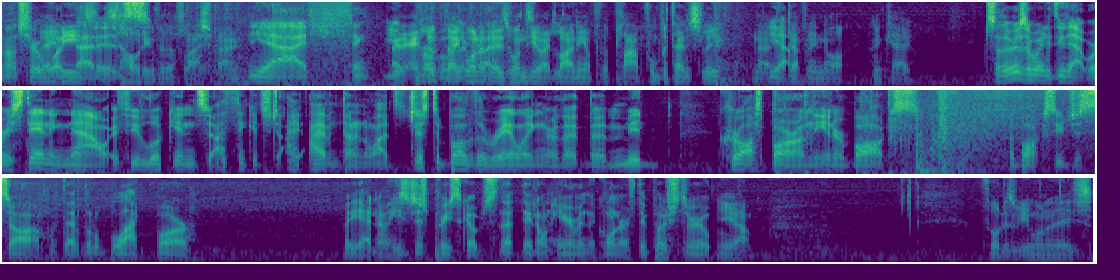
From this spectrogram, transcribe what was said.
Not sure Maybe what that is. holding for the flashbang. Yeah, I think It looked like one right. of those ones you're like lining up for the platform potentially. No, yeah. definitely not. Okay. So there is a way to do that where he's standing now. If you look into, I think it's, I, I haven't done it in a while. It's just above the railing or the, the mid crossbar on the inner box. The box you just saw with that little black bar. But yeah, no, he's just pre-scoped so that they don't hear him in the corner if they push through. Yeah. Thought it would be one of those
